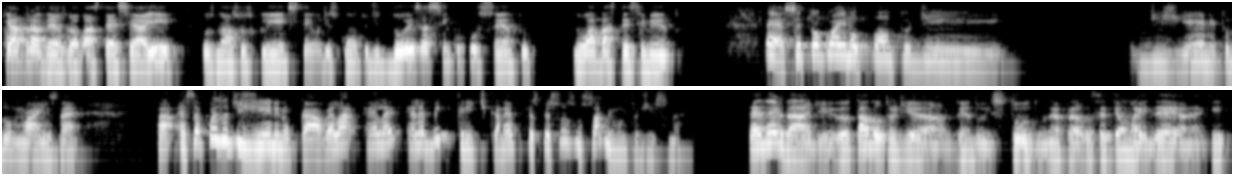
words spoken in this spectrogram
que através do Abastece Aí, os nossos clientes têm um desconto de 2 a 5% no abastecimento. É, você tocou aí no ponto de, de higiene e tudo mais, né? Essa coisa de higiene no carro, ela, ela, ela é bem crítica, né? Porque as pessoas não sabem muito disso, né? É verdade. Eu estava outro dia vendo um estudo, né, para você ter uma ideia, né, que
